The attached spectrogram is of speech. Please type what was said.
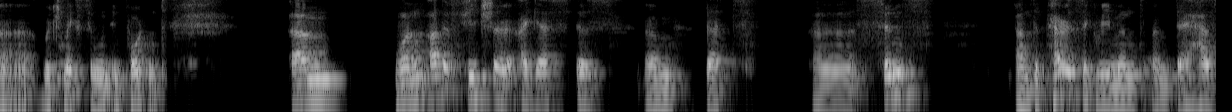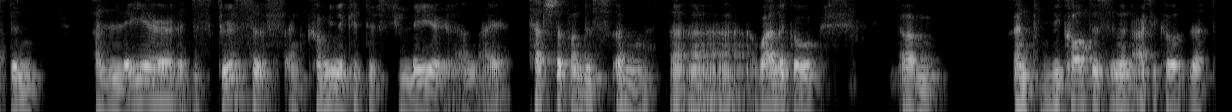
uh, which makes them important. One other feature, I guess, is um, that uh, since um, the Paris Agreement, um, there has been a layer, a discursive and communicative layer. And I touched upon this um, uh, a while ago. Um, and we called this in an article that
